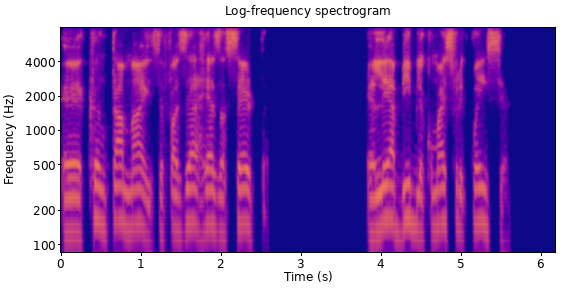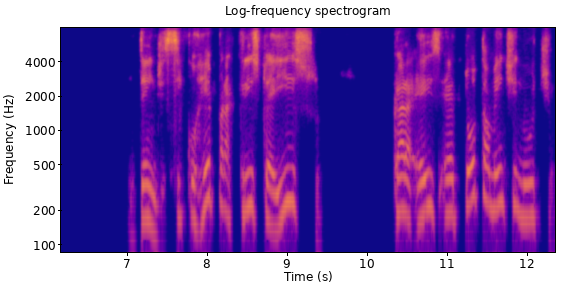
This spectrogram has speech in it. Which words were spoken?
é cantar mais, é fazer a reza certa, é ler a Bíblia com mais frequência. Entende? Se correr para Cristo é isso, cara, é, é totalmente inútil.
